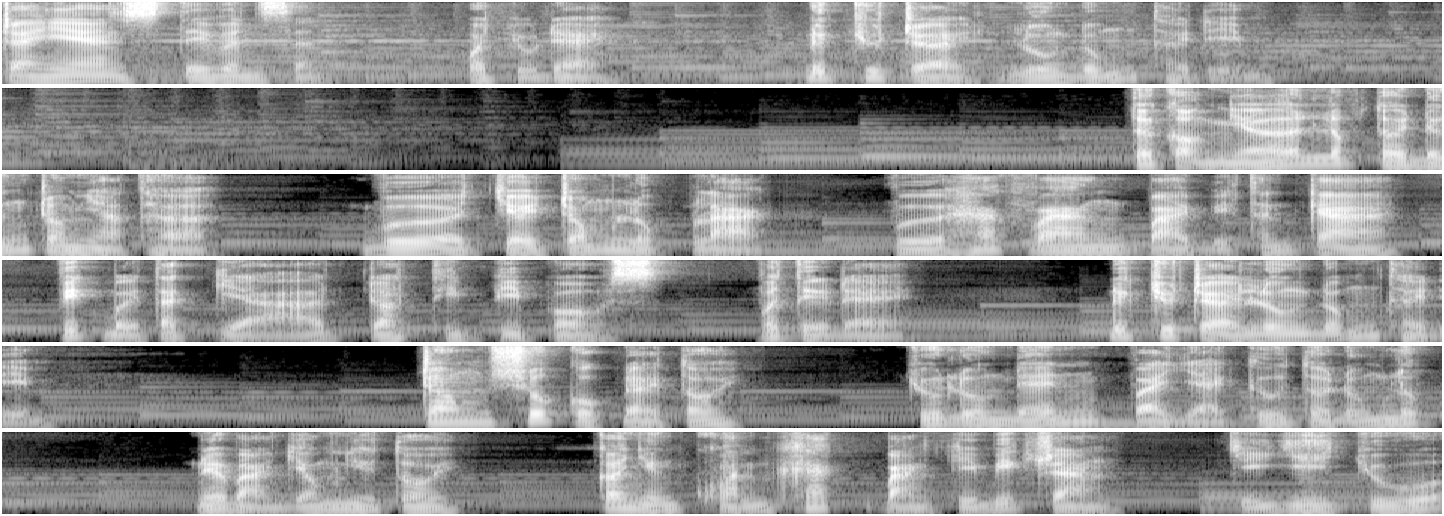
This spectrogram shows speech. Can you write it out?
Diane Stevenson qua chủ đề Đức Chúa Trời luôn đúng thời điểm. Tôi còn nhớ lúc tôi đứng trong nhà thờ, vừa chơi trống lục lạc, vừa hát vang bài biệt thánh ca viết bởi tác giả Dorothy Peoples với tựa đề Đức Chúa Trời luôn đúng thời điểm. Trong suốt cuộc đời tôi, Chúa luôn đến và giải cứu tôi đúng lúc. Nếu bạn giống như tôi, có những khoảnh khắc bạn chỉ biết rằng chỉ di Chúa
